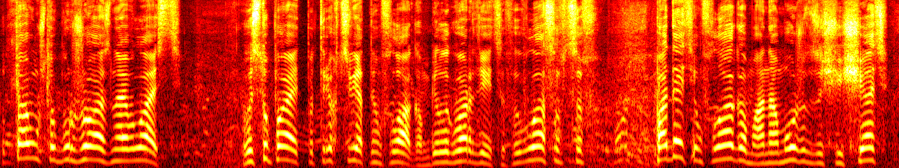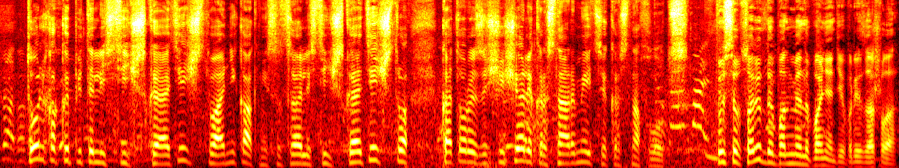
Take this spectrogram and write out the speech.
Потому что буржуазная власть выступает под трехцветным флагом белогвардейцев и власовцев. Под этим флагом она может защищать только капиталистическое отечество, а никак не социалистическое отечество, которое защищали красноармейцы и краснофлотцы. То есть абсолютная подмена понятия произошла.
